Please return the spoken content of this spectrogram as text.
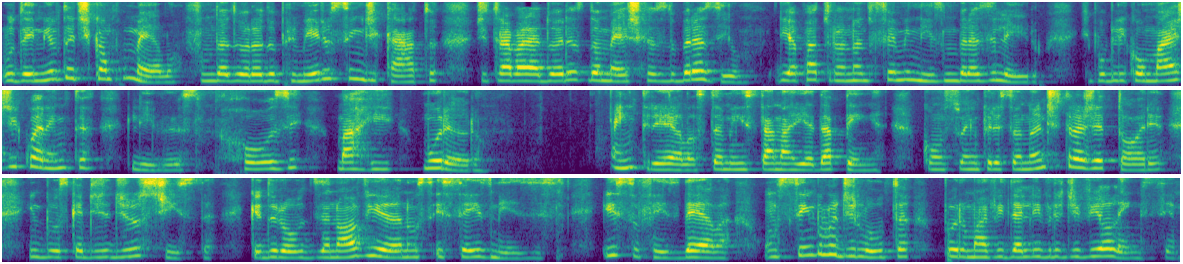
Ludenilda de Campo Melo, fundadora do primeiro sindicato de trabalhadoras domésticas do Brasil e a patrona do feminismo brasileiro, que publicou mais de 40 livros. Rose Marie Muraro. Entre elas também está Maria da Penha, com sua impressionante trajetória em busca de justiça, que durou 19 anos e 6 meses. Isso fez dela um símbolo de luta por uma vida livre de violência.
